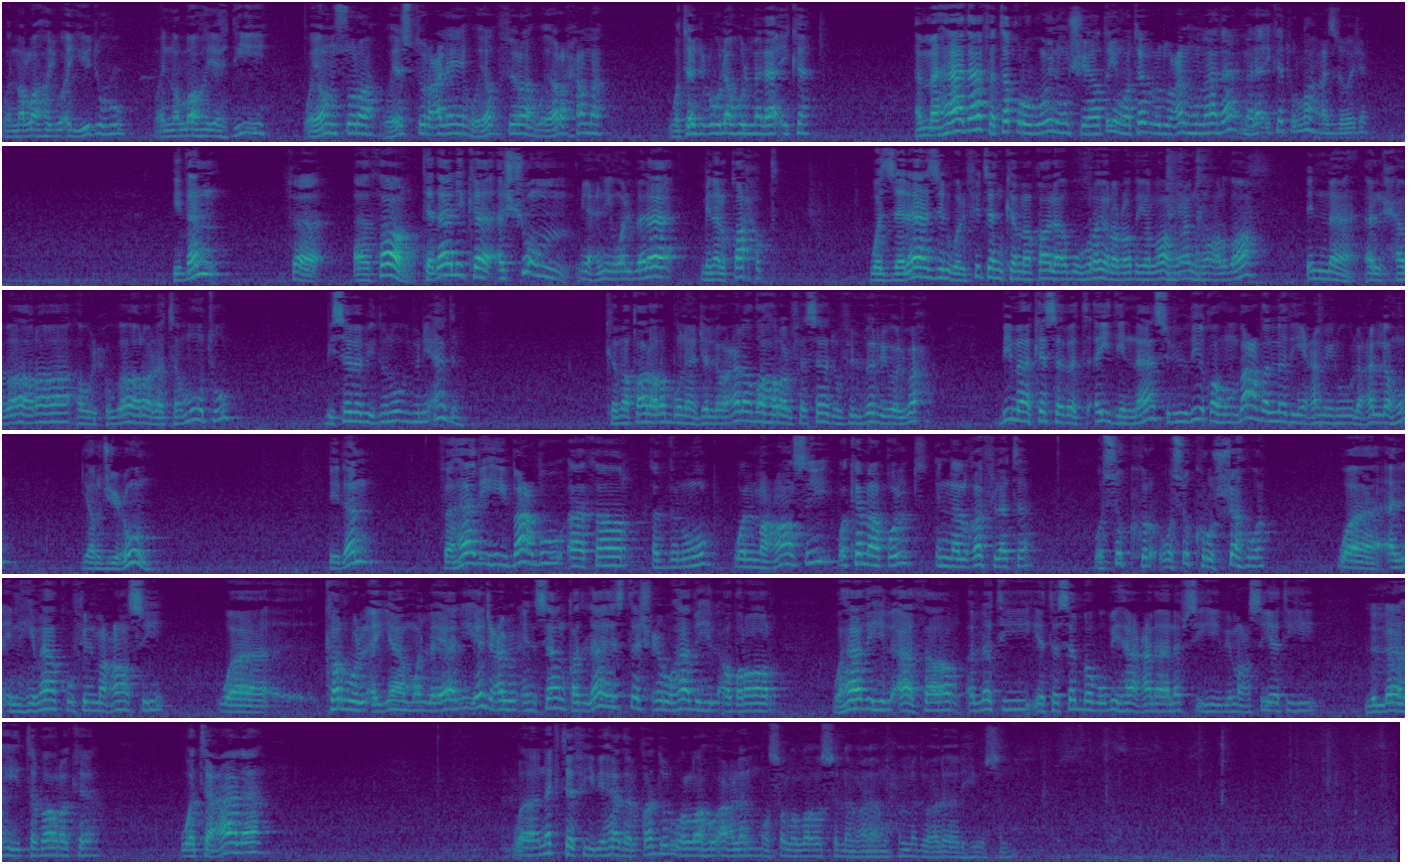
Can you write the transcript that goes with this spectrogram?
وإن الله يؤيده وإن الله يهديه وينصره ويستر عليه ويغفره ويرحمه وتدعو له الملائكة. أما هذا فتقرب منه الشياطين وتبعد عنه ماذا؟ ملائكة الله عز وجل. إذا فآثار كذلك الشؤم يعني والبلاء من القحط. والزلازل والفتن كما قال أبو هريرة رضي الله عنه وأرضاه إن الحبارى أو الحبارى لتموت بسبب ذنوب ابن آدم. كما قال ربنا جل وعلا ظهر الفساد في البر والبحر بما كسبت أيدي الناس ليذيقهم بعض الذي عملوا لعلهم يرجعون. إذا فهذه بعض آثار الذنوب والمعاصي وكما قلت إن الغفلة وسكر وسكر الشهوة والانهماك في المعاصي وكر الأيام والليالي يجعل الإنسان قد لا يستشعر هذه الأضرار وهذه الآثار التي يتسبب بها على نفسه بمعصيته لله تبارك وتعالى. ونكتفي بهذا القدر والله أعلم وصلى الله وسلم على محمد وعلى آله وسلم.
